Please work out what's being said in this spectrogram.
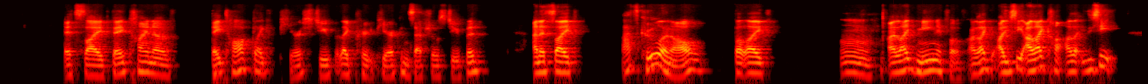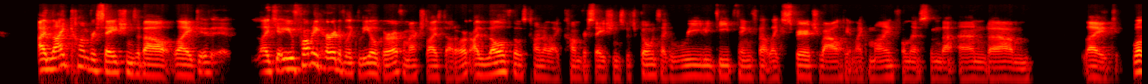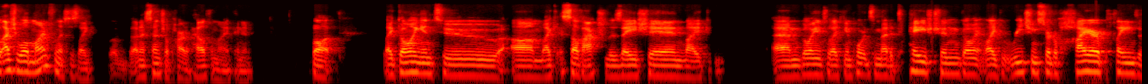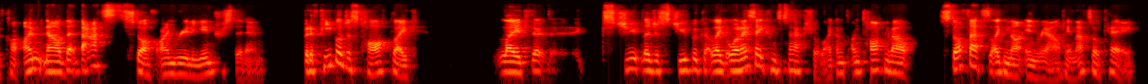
it's like they kind of they talk like pure stupid, like pure conceptual stupid, and it's like that's cool and all, but like, mm, I like meaningful. I like. You see, I like. I like. You see, I like conversations about like like you've probably heard of like Leo Gura from actualize.org. I love those kind of like conversations which go into like really deep things about like spirituality and like mindfulness and that and um like well actually well mindfulness is like an essential part of health in my opinion. But like going into um like self-actualization, like um going into like the importance of meditation, going like reaching sort of higher planes of con- I'm now that that's stuff I'm really interested in but if people just talk like, like they're, they're, stu- they're just stupid. Like when I say conceptual, like I'm, I'm talking about stuff that's like not in reality, and that's okay.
